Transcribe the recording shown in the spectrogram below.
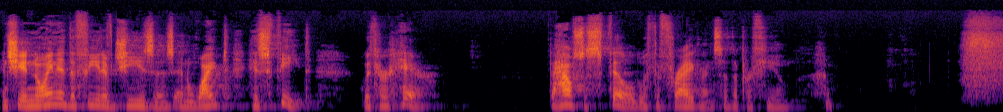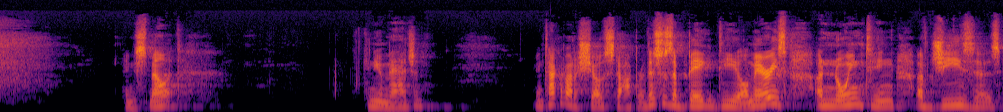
and she anointed the feet of Jesus and wiped his feet with her hair. The house was filled with the fragrance of the perfume. Can you smell it? Can you imagine? I mean, talk about a showstopper. This is a big deal. Mary's anointing of Jesus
